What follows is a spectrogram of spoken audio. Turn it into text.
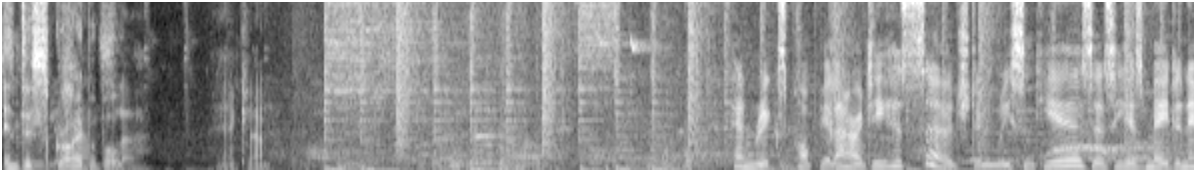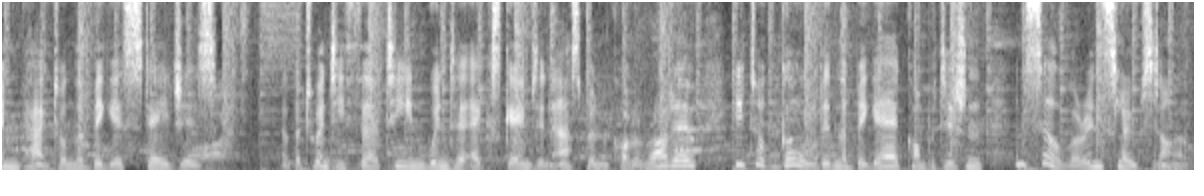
indescribable. Henrik's popularity has surged in recent years as he has made an impact on the biggest stages. At the 2013 Winter X Games in Aspen, Colorado, he took gold in the big air competition and silver in slopestyle.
